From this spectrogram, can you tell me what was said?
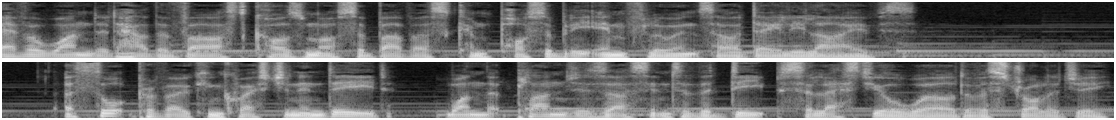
Ever wondered how the vast cosmos above us can possibly influence our daily lives? A thought-provoking question indeed, one that plunges us into the deep celestial world of astrology.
